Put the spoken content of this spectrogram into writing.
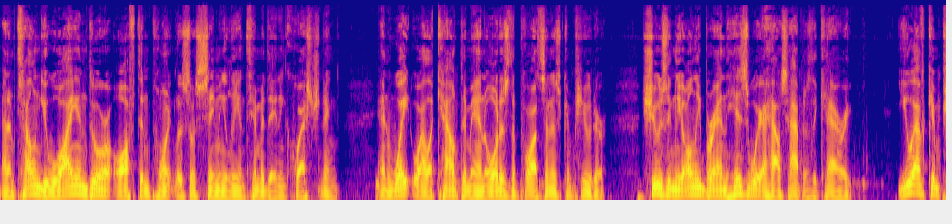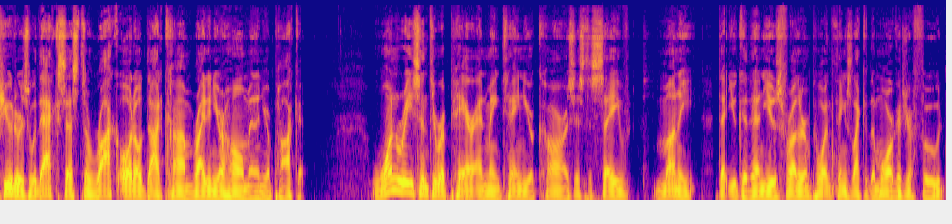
and I'm telling you why endure often pointless or seemingly intimidating questioning and wait while account demand orders the parts on his computer, choosing the only brand his warehouse happens to carry. You have computers with access to rockauto.com right in your home and in your pocket. One reason to repair and maintain your cars is to save money that you could then use for other important things like the mortgage or food.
